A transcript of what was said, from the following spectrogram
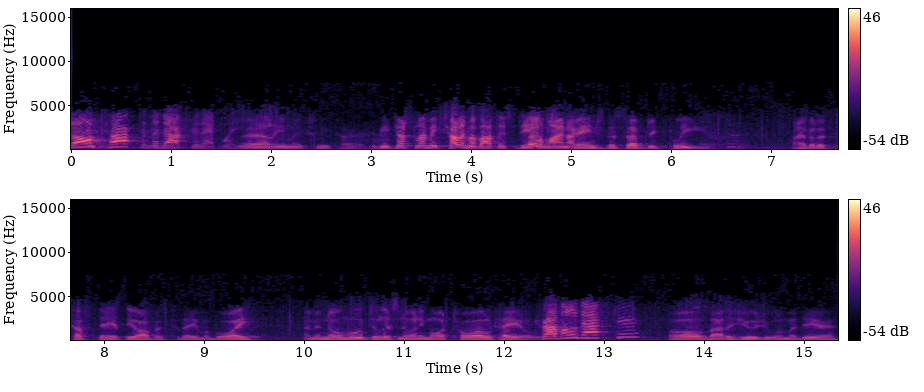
Don't talk to the doctor that way. Well, he makes me tired. If he'd just let me tell him about this deal Let's of mine, I... change the subject, please. I've had a tough day at the office today, my boy. I'm in no mood to listen to any more tall tales. Trouble, Doctor? Oh, about as usual, my dear.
